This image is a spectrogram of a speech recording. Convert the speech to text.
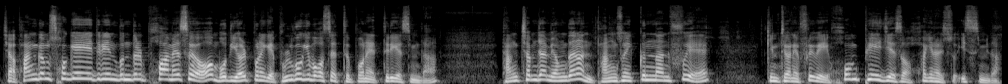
자, 방금 소개해드린 분들 포함해서요, 모두 10분에게 불고기 버거 세트 보내드리겠습니다. 당첨자 명단은 방송이 끝난 후에 김태훈의 프리웨이 홈페이지에서 확인할 수 있습니다.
